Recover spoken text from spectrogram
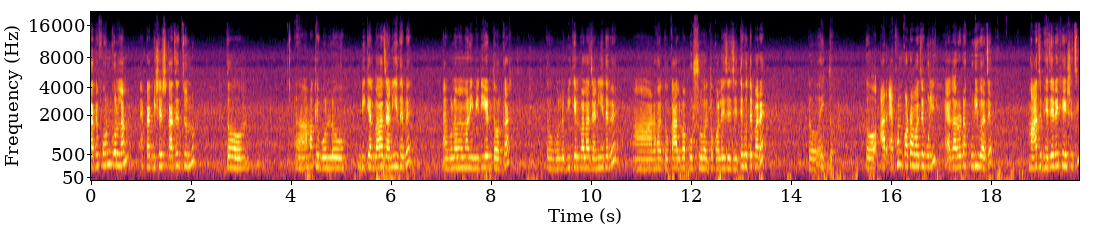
তাকে ফোন করলাম একটা বিশেষ কাজের জন্য। তো আমাকে বলল, বিকেলবেলা জানিয়ে দেবে। আমি বললাম, আমার ইমিডিয়েট দরকার। তো বলল, বিকেলবেলা জানিয়ে দেবে। আর হয়তো কাল বা পরশু হয়তো কলেজে যেতে হতে পারে। তো, এই তো। তো, আর এখন কটা বাজে বলি? এগারোটা কুড়ি বাজে। মাছ ভেজে রেখে এসেছি।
